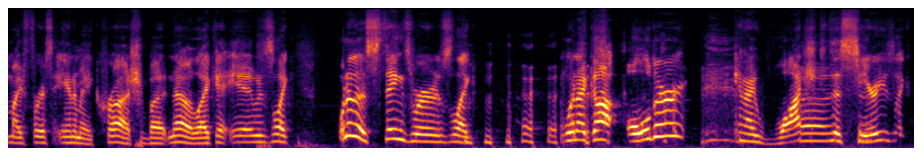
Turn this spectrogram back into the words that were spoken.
my first anime crush but no like it, it was like one of those things where it was like when i got older and i watched Oh, the series like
